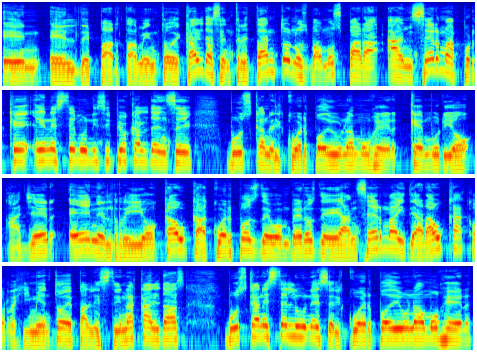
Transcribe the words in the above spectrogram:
en el departamento de Caldas. Entre tanto, nos vamos para Anserma, porque en este municipio caldense buscan el cuerpo de una mujer que murió ayer en el río Cauca. Cuerpos de bomberos de Anserma y de Arauca, corregimiento de Palestina Caldas, buscan este lunes el cuerpo de una mujer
